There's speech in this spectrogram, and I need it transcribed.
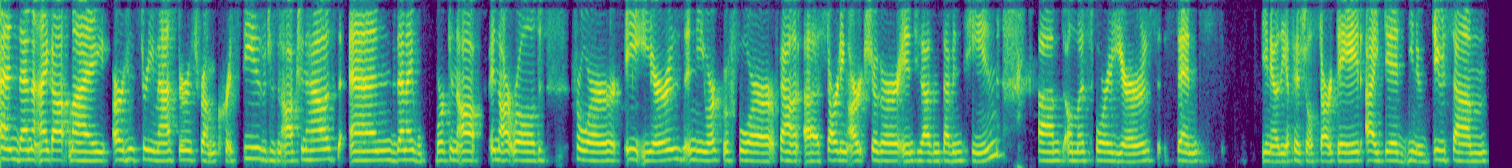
And then I got my art history master's from Christie's, which is an auction house. And then I worked in the, op- in the art world for eight years in New York before found, uh, starting Art Sugar in 2017. Um, almost four years since you know the official start date. I did you know do some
